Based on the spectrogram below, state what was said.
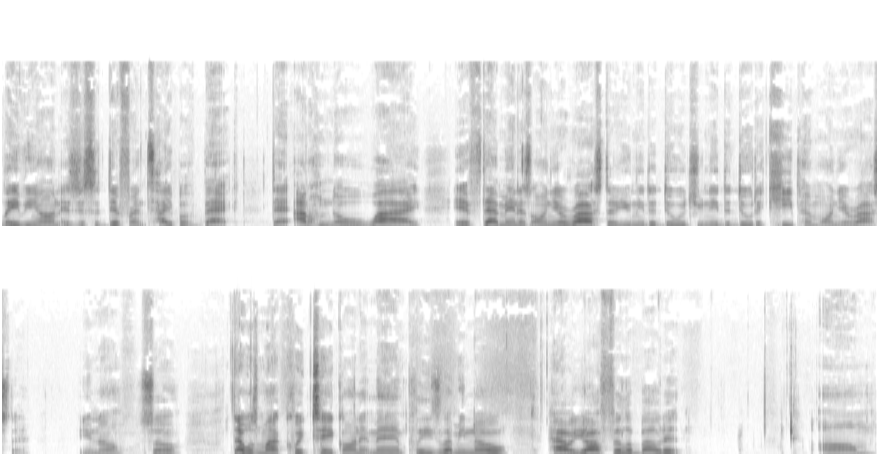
Le'Veon is just a different type of back that I don't know why. If that man is on your roster, you need to do what you need to do to keep him on your roster. You know? So that was my quick take on it, man. Please let me know how y'all feel about it. Um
